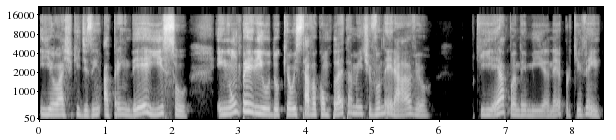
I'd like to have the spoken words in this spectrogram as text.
e eu acho que dizem, aprender isso em um período que eu estava completamente vulnerável, que é a pandemia, né? Porque vem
